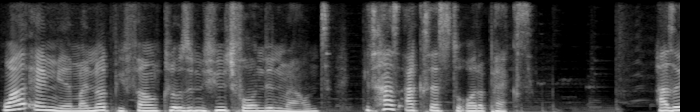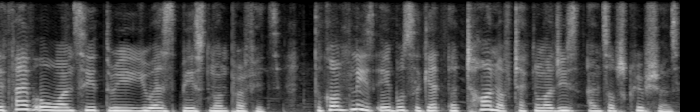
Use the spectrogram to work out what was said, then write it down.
While Enye might not be found closing huge funding rounds, it has access to other perks. As a 501c3 US based nonprofit, the company is able to get a ton of technologies and subscriptions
